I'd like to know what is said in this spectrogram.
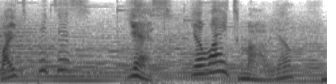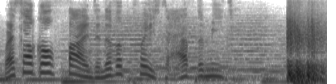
Right, Princess? Yes, you're right, Mario. Let's all go find another place to have the meeting.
